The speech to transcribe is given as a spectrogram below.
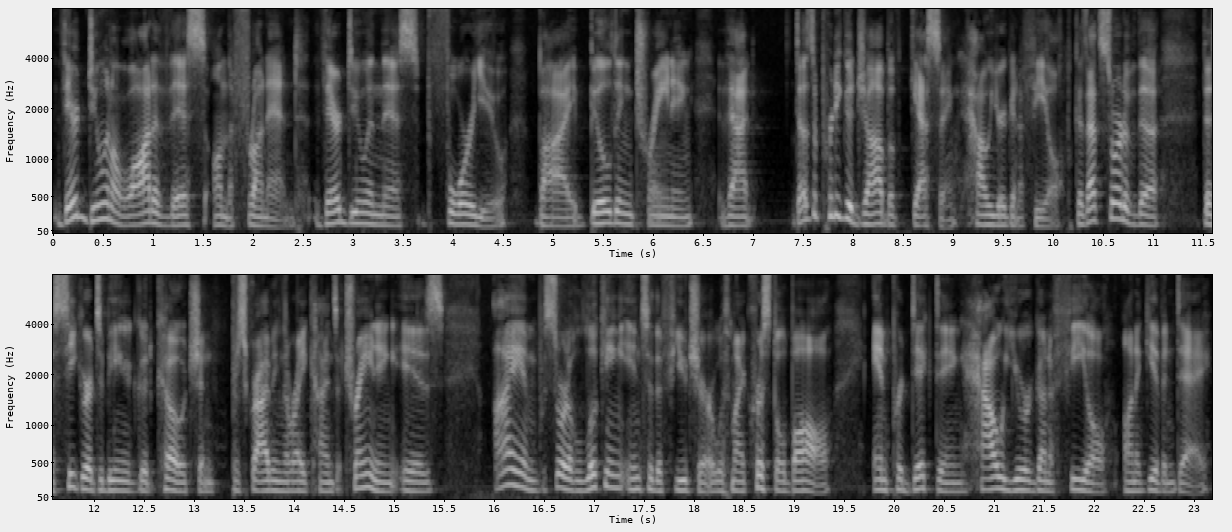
they're doing a lot of this on the front end. They're doing this for you by building training that does a pretty good job of guessing how you're going to feel because that's sort of the the secret to being a good coach and prescribing the right kinds of training is I am sort of looking into the future with my crystal ball and predicting how you're going to feel on a given day.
